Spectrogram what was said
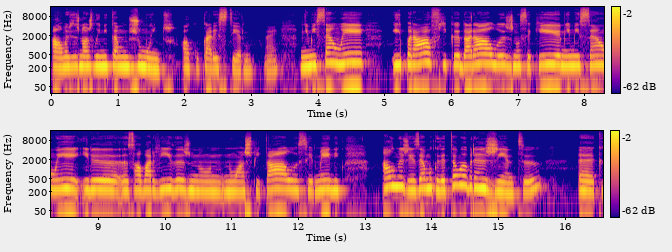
algumas vezes nós limitamos-nos muito ao colocar esse termo. É? A minha missão é ir para a África, dar aulas, não sei o quê. A minha missão é ir a, a salvar vidas num hospital, ser médico. Algumas vezes é uma coisa tão abrangente uh, que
